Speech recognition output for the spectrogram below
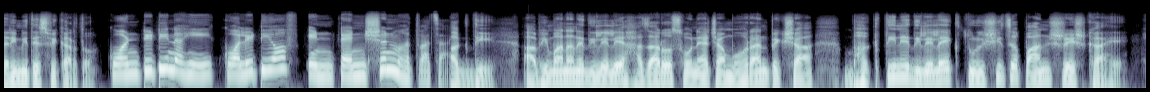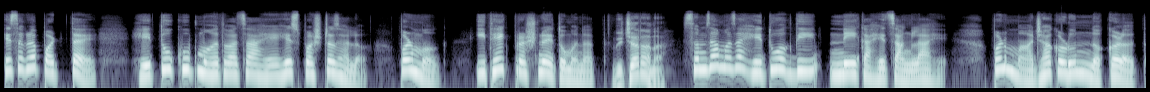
तरी मी ते स्वीकारतो. क्वांटिटी नाही क्वालिटी ऑफ इंटेन्शन महत्त्वाचा. अगदी. अभिमानाने दिलेले हजारो सोन्याच्या मोहरांपेक्षा भक्तीने दिलेलं एक तुळशीचं पान श्रेष्ठ आहे. हे सगळं पटतंय हेतू खूप महत्त्वाचा आहे हे स्पष्ट झालं. पण मग इथे एक प्रश्न येतो मनात. विचारा ना. समजा माझा हेतू अगदी नेक आहे चांगला आहे पण माझ्याकडून नकळत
